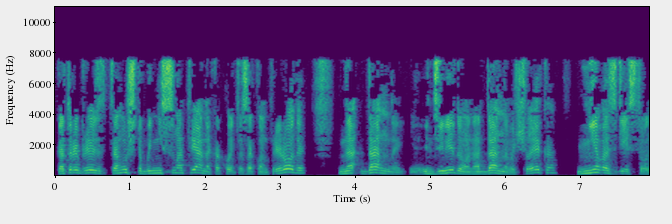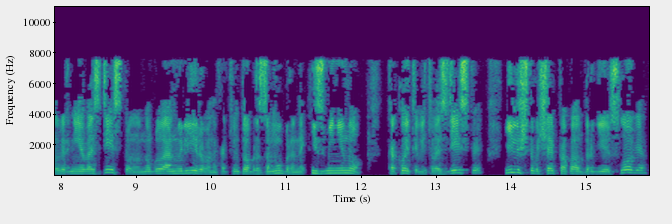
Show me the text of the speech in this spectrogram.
который приводит к тому, чтобы, несмотря на какой-то закон природы, на данный индивидуум, на данного человека не воздействовало, вернее, воздействовало, но было аннулировано, каким-то образом убрано, изменено какой-то вид воздействия, или чтобы человек попал в другие условия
